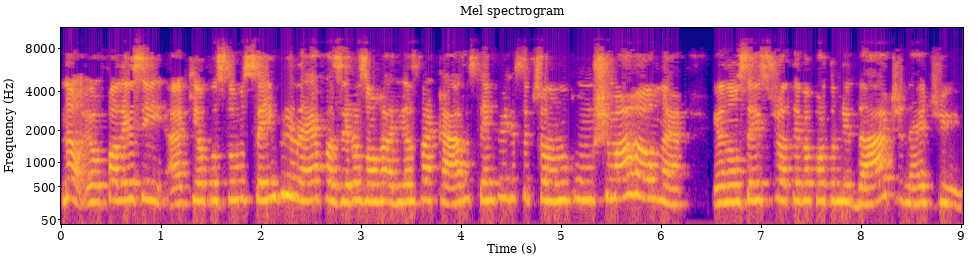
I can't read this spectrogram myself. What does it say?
Não, eu falei assim, aqui eu costumo sempre, né, fazer as honrarias da casa, sempre recepcionando com um chimarrão, né? Eu não sei se tu já teve a oportunidade, né, de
